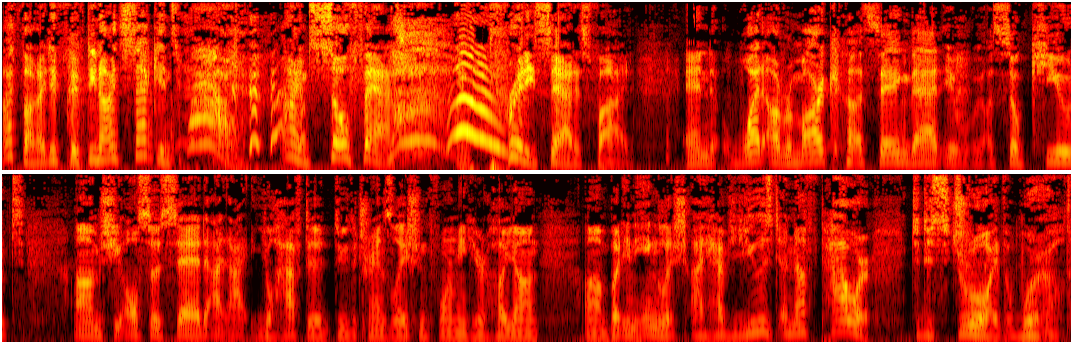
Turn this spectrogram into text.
I thought I did 59 seconds. Wow! I am so fast. I'm pretty satisfied. And what a remark uh, saying that. It was so cute. Um, she also said, I, I, you'll have to do the translation for me here, He Young. Um, but in English, I have used enough power to destroy the world.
